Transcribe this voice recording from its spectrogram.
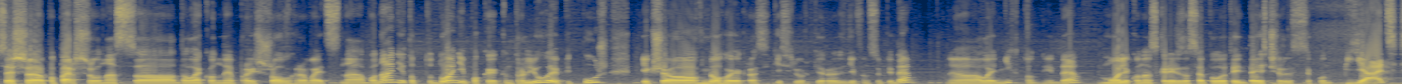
все ж, по-перше, у нас далеко не пройшов гравець на банані, тобто Доні поки контролює під пуш. Якщо в нього якраз якісь люрки з діфенсу піде, але ніхто не йде. Молік у нас, скоріш за все, полетить десь через секунд 5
